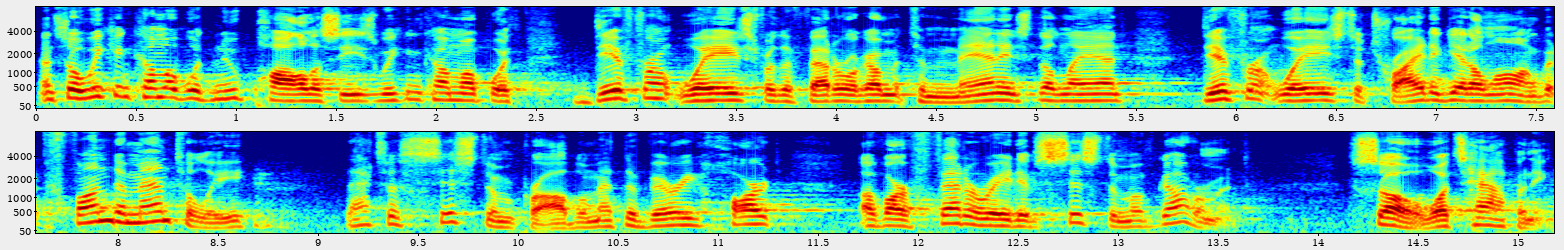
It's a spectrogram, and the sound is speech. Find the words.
And so we can come up with new policies, we can come up with different ways for the federal government to manage the land, different ways to try to get along. But fundamentally, that's a system problem at the very heart of our federative system of government. So, what's happening?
